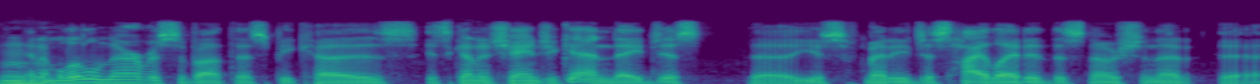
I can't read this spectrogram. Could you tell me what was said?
Mhm. and I'm a little nervous about this because it's going to change again. They just, uh, Yusuf Mehdi just highlighted this notion that uh,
